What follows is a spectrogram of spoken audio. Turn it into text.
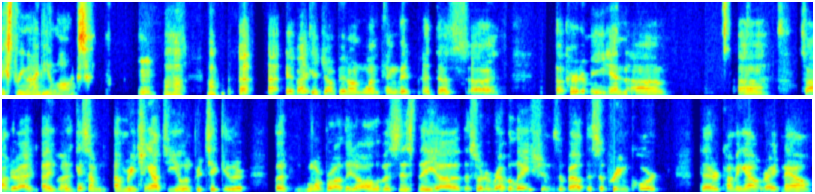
extreme ideologues. Mhm. Uh, if I could jump in on one thing that uh, does uh, occur to me, in um, uh, Sandra, I, I, I guess I'm I'm reaching out to you in particular, but more broadly to all of us, is the uh, the sort of revelations about the Supreme Court that are coming out right now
